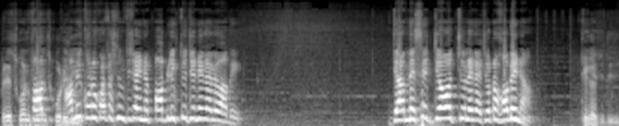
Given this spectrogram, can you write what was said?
প্রেস কনফারেন্স করে আমি। কোনো কথা শুনতে চাই না পাবলিক তো জেনে গেল আগে। যা মেসেজ যাওয়ার চলে গেছে ওটা হবে না। ঠিক আছে দিদি।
